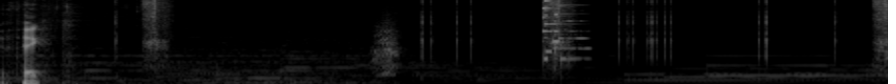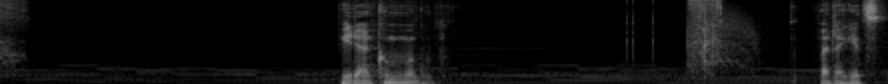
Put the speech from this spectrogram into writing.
Perfekt. Federn immer gut. Weiter geht's.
